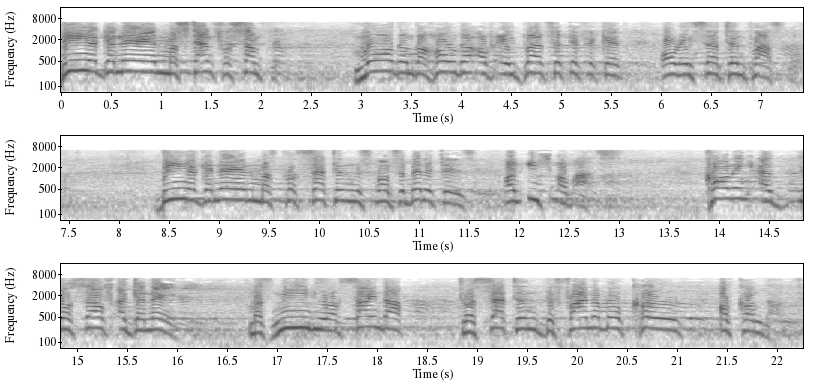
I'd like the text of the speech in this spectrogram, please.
Being a Ghanaian must stand for something more than the holder of a birth certificate or a certain passport. Being a Ghanaian must put certain responsibilities on each of us. Calling a, yourself a Ghanaian must mean you have signed up to a certain definable code of conduct.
